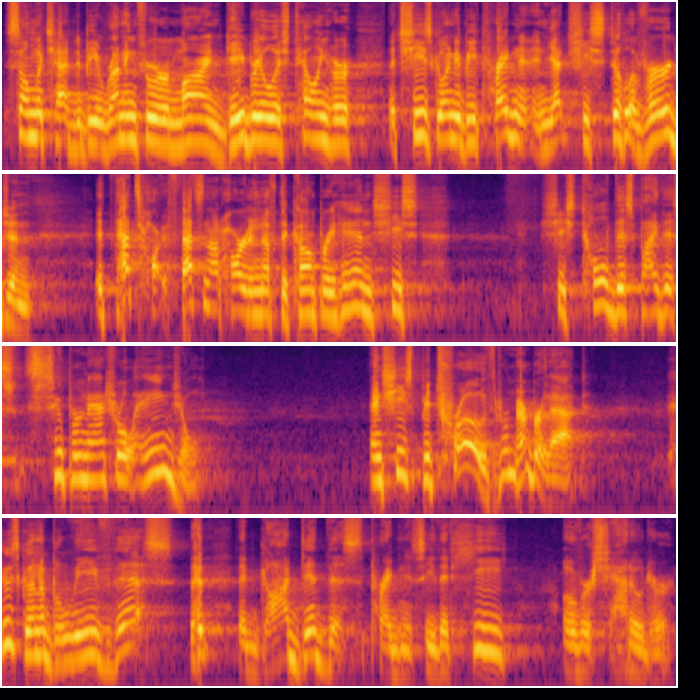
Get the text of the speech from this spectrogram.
So much had to be running through her mind. Gabriel is telling her that she's going to be pregnant, and yet she's still a virgin. If that's, hard, if that's not hard enough to comprehend, she's, she's told this by this supernatural angel. And she's betrothed. Remember that. Who's going to believe this? That, that God did this pregnancy, that He overshadowed her.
